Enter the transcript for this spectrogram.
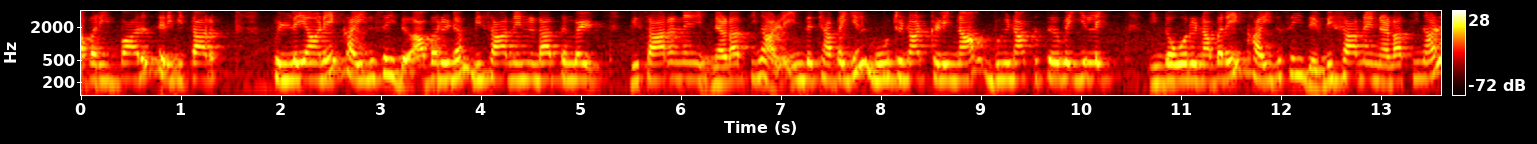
அவர் இவ்வாறு தெரிவித்தார். பிள்ளையானை கைது செய்து அவரிடம் விசாரணை நடாத்துங்கள். விசாரணை நடத்தினால் இந்த சபையில் மூன்று நாட்களில் நாம் வீணாக்க தேவையில்லை. இந்த ஒரு நபரை கைது செய்து விசாரணை நடத்தினால்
